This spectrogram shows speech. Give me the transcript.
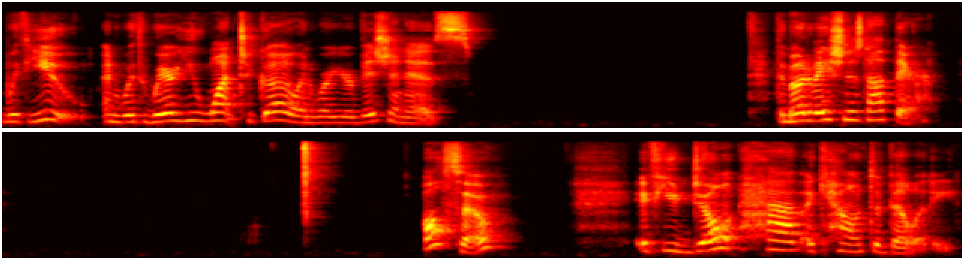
with you and with where you want to go and where your vision is, the motivation is not there. Also, if you don't have accountability,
